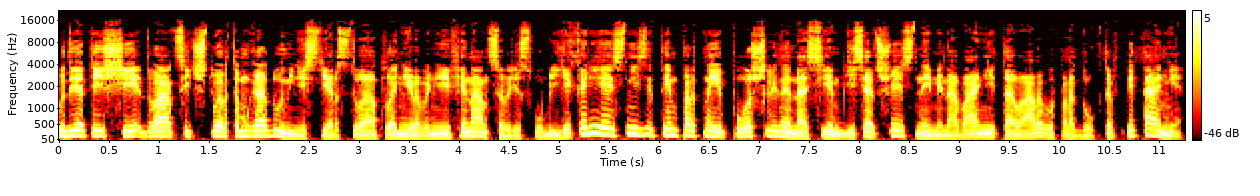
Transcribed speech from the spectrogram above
В 2024 году Министерство планирования и финансов Республики Корея снизит импортные пошлины на 76 наименований товаров и продуктов питания.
